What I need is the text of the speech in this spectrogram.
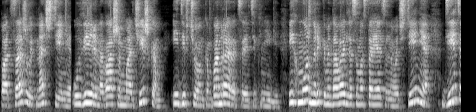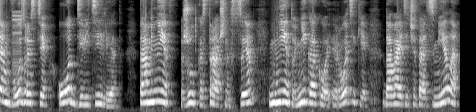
подсаживать на чтение. Уверена, вашим мальчишкам и девчонкам понравятся эти книги. Их можно рекомендовать для самостоятельного чтения детям в возрасте от 9 лет. Там нет жутко страшных сцен, нету никакой эротики. Давайте читать смело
